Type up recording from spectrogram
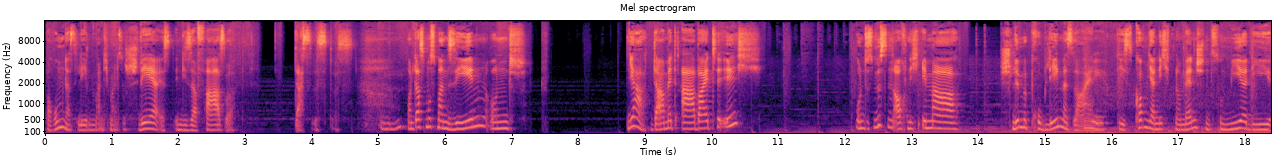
warum das Leben manchmal so schwer ist in dieser Phase, das ist es. Mhm. Und das muss man sehen und ja, damit arbeite ich. Und es müssen auch nicht immer schlimme Probleme sein. Nee. Es kommen ja nicht nur Menschen zu mir, die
